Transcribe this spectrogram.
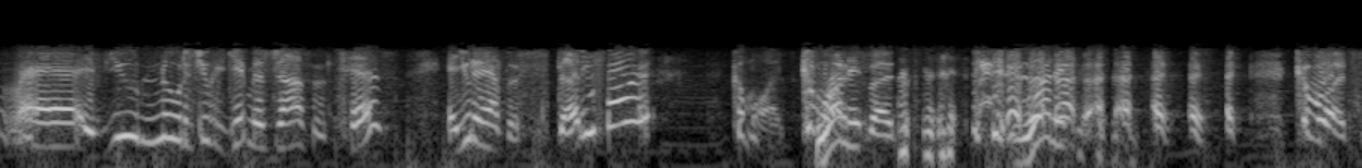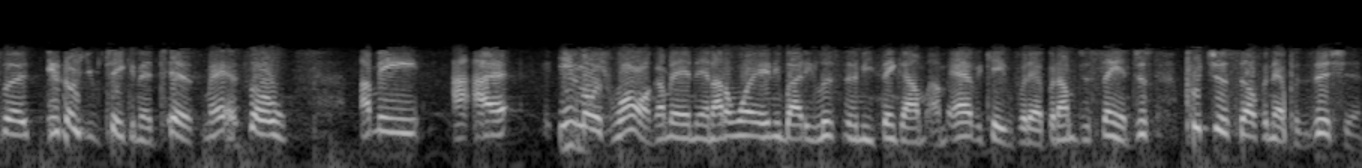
Man, if you knew that you could get Miss Johnson's test and you didn't have to study for it, Come on, come Run on, it. son. Run it. come on, son. You know you've taken that test, man. So, I mean, I, I even though it's wrong, I mean, and I don't want anybody listening to me think I'm I'm advocating for that, but I'm just saying, just put yourself in that position.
